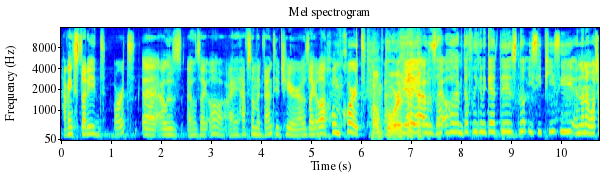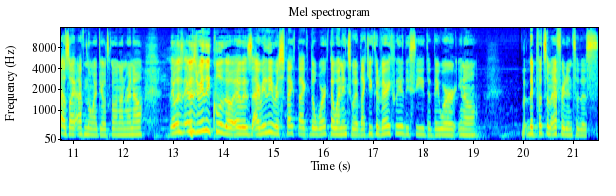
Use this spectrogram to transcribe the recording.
having studied art, uh, I was I was like, oh, I have some advantage here. I was like, oh, home court. Home court. yeah, yeah. I was like, oh, I'm definitely gonna get this. No easy peasy. And then I watched. I was like, I have no idea what's going on right now. It was it was really cool though. It was I really respect like the work that went into it. Like you could very clearly see that they were you know they put some effort into this.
